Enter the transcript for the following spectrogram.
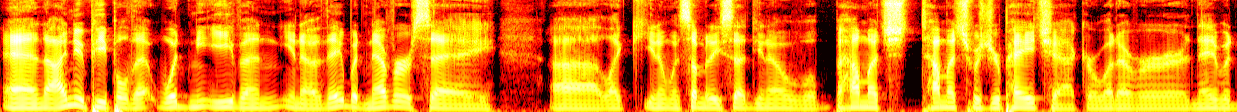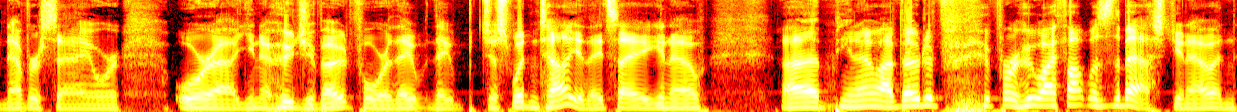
And i knew people that wouldn't even you know they would never say uh, like you know when somebody said you know well how much how much was your paycheck or whatever and they would never say or or uh, you know who'd you vote for? They they just wouldn't tell you. They'd say you know uh, you know, I voted for who I thought was the best, you know, and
